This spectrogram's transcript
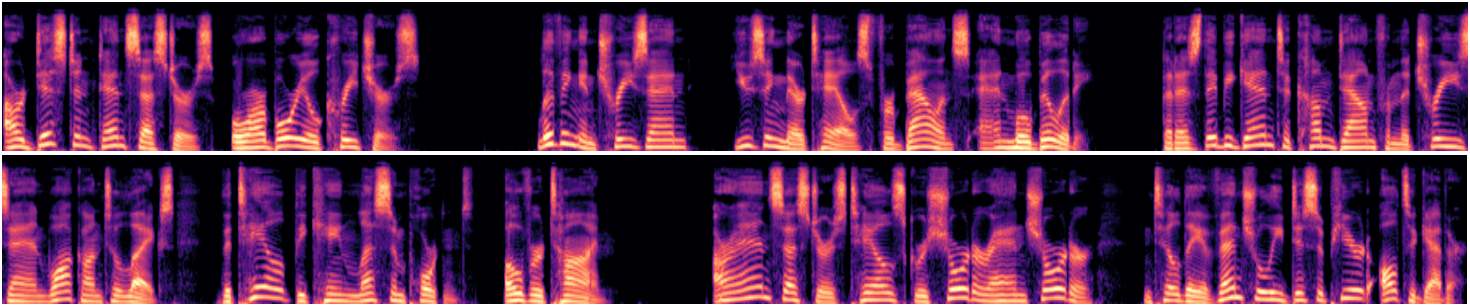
Our distant ancestors, or arboreal creatures, living in trees and using their tails for balance and mobility. But as they began to come down from the trees and walk onto legs, the tail became less important. Over time, our ancestors' tails grew shorter and shorter until they eventually disappeared altogether.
